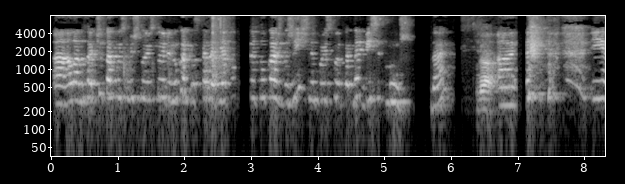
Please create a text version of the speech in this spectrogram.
а, Алан, хочу такую смешную историю. Ну, как рассказать? Я это у каждой женщины происходит, когда бесит муж, да? Да. А, и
